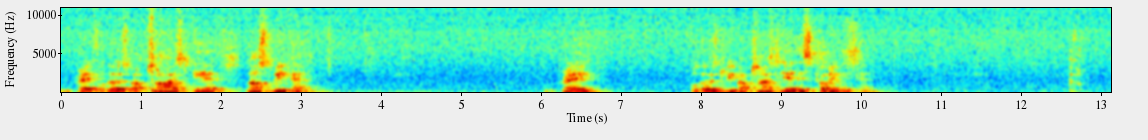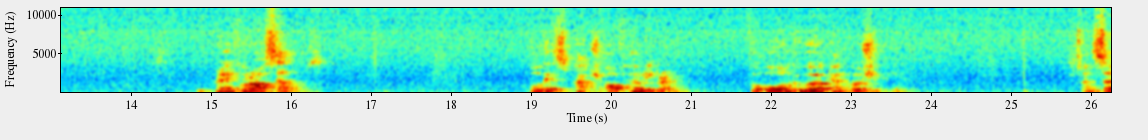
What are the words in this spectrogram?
We pray for those baptized here last weekend. We pray for those to be baptized here this coming weekend. We pray for ourselves, for this patch of holy ground, for all who work and worship here. And so,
